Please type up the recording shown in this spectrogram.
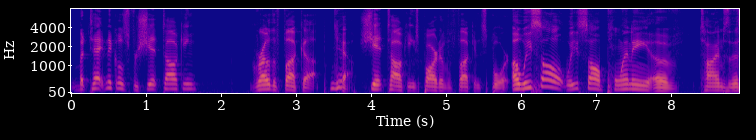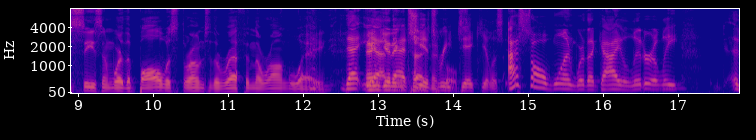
But technicals for shit talking, grow the fuck up. Yeah. Shit talking's part of a fucking sport. Oh, we saw we saw plenty of times this season where the ball was thrown to the ref in the wrong way. That and yeah, getting that shit's ridiculous. I saw one where the guy literally uh,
